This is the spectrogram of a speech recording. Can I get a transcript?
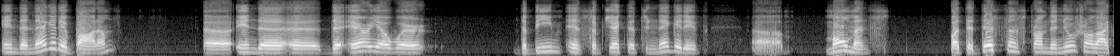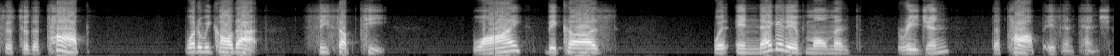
in the negative bottom, uh, in the, uh, the area where the beam is subjected to negative uh, moments, but the distance from the neutral axis to the top, what do we call that? C sub t. Why? Because with in negative moment region, the top is in tension.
